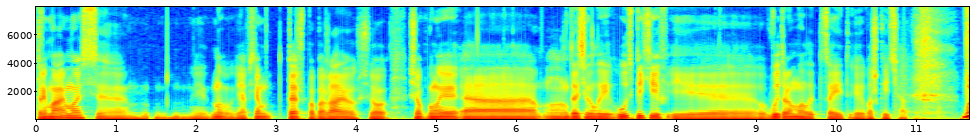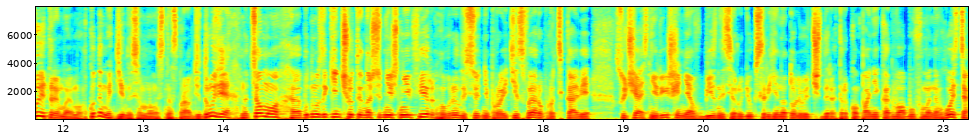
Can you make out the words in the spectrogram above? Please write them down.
Тримаємось. Е, Ну, я всім теж побажаю, що, щоб ми е, досягли успіхів і витримали цей важкий час. Витримаємо. Куди ми дінемося насправді? Друзі, на цьому е, будемо закінчувати наш сьогоднішній ефір. Говорили сьогодні про it сферу про цікаві сучасні рішення в бізнесі. Рудюк Сергій Анатолійович, директор компанії К2, був у мене в гостях.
